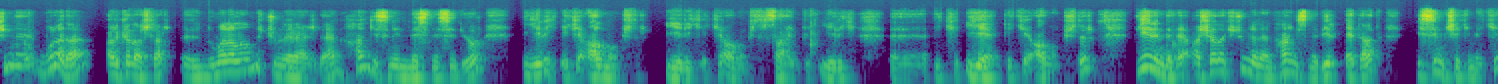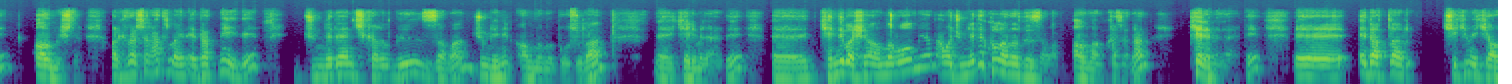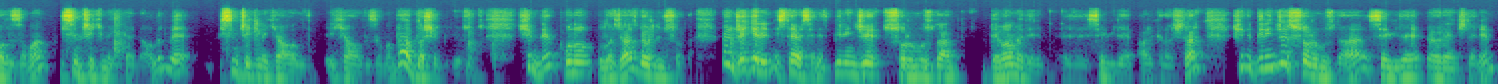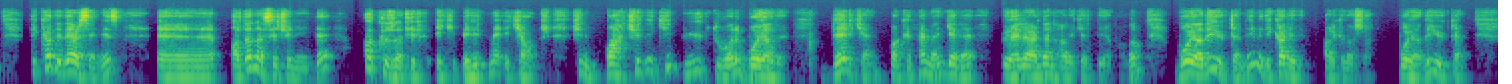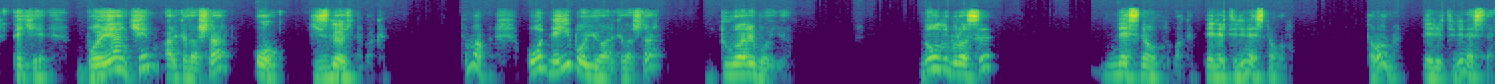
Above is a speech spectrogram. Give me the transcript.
Şimdi burada arkadaşlar e, numaralanmış cümlelerden hangisinin nesnesi diyor? İyelik eki almamıştır. İyelik eki almamıştır. Sahiplik, iyelik e, eki, iye eki almamıştır. Diğerinde de aşağıdaki cümlelerin hangisinde bir edat isim çekim eki almıştır. Arkadaşlar hatırlayın edat neydi? Cümleden çıkarıldığı zaman cümlenin anlamı bozulan e, kelimelerdi. E, kendi başına anlamı olmayan ama cümlede kullanıldığı zaman anlam kazanan kelimelerdi. E, edatlar çekim eki aldığı zaman isim çekim eklerini alır ve isim çekim eki, aldı, eki aldığı zaman da adlaşabiliyorsunuz. Şimdi bunu bulacağız dördüncü soruda. Önce gelin isterseniz birinci sorumuzdan devam edelim e, sevgili arkadaşlar. Şimdi birinci sorumuzda sevgili öğrencilerim dikkat ederseniz e, Adana seçeneğinde akuzatif eki, belirtme eki almış. Şimdi bahçedeki büyük duvarı boyadı derken bakın hemen gene öğelerden hareketli yapalım. Boyadı yüklen değil mi? Dikkat edin arkadaşlar. Boyadı yüklen. Peki boyayan kim arkadaşlar? O. Gizli özne bakın. Tamam mı? O neyi boyuyor arkadaşlar? Duvarı boyuyor. Ne oldu burası? Nesne oldu bakın. Belirtili nesne oldu. Tamam mı? Belirtili nesne.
